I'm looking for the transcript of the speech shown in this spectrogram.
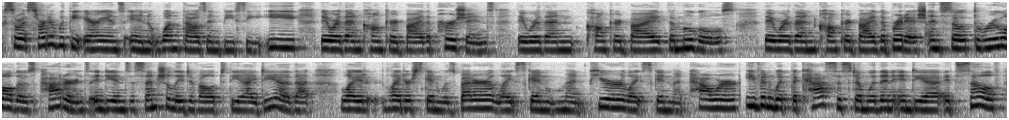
So it started with the Aryans in 1000 BCE. They were then conquered by the Persians. They were then conquered by the Mughals. They were then conquered by the British. And so through all those patterns, Indians essentially developed the idea that light, lighter skin was better, light skin meant pure, light skin meant power. Even with the caste system within India itself,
